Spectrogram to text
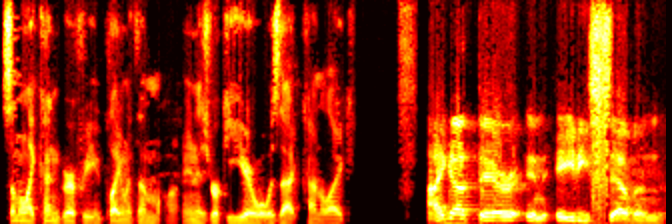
someone like Ken Griffey playing with him in his rookie year? What was that kind of like? I got there in 87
